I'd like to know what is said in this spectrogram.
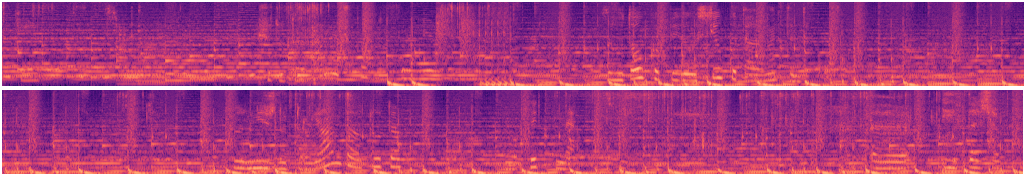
Такий Що тут? Заготовка під листівку та елементи декору. Ніжна троянда, а тут блакитне. Е, і далі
